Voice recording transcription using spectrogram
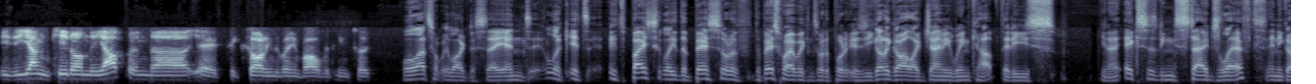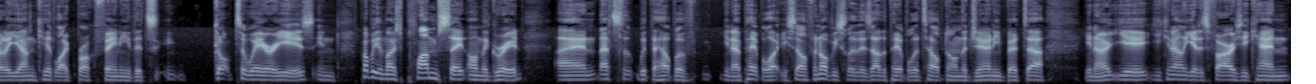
he's a young kid on the up, and uh, yeah, it's exciting to be involved with him too. Well, that's what we like to see. And look, it's it's basically the best sort of the best way we can sort of put it is you got a guy like Jamie Whincup that he's you know exiting stage left, and you got a young kid like Brock Feeney that's got to where he is in probably the most plumb seat on the grid. And that's with the help of you know people like yourself, and obviously there's other people that's helped on the journey. But uh, you know you you can only get as far as you can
